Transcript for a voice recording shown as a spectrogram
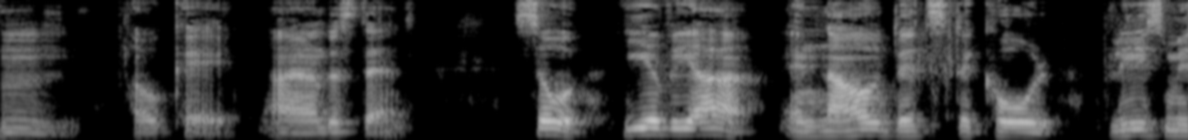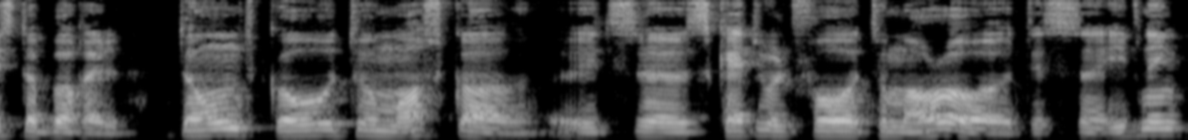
Hmm. Okay, I understand. So here we are, and now that's the call. Please, Mr. Borrell, don't go to Moscow. It's uh, scheduled for tomorrow, this uh, evening.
